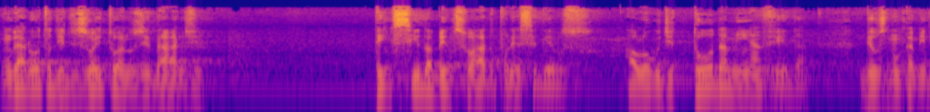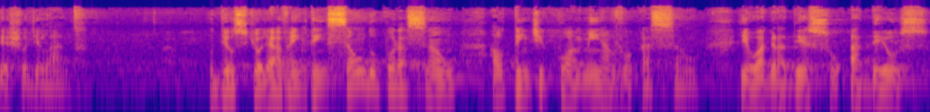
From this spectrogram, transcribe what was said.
um garoto de 18 anos de idade tem sido abençoado por esse Deus ao longo de toda a minha vida. Deus nunca me deixou de lado. O Deus que olhava a intenção do coração autenticou a minha vocação. E eu agradeço a Deus,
